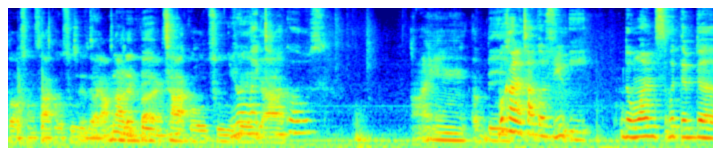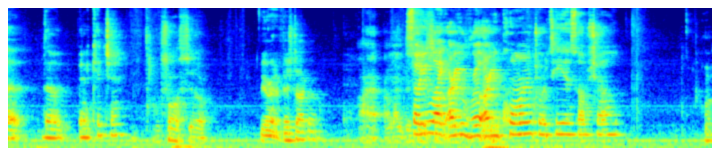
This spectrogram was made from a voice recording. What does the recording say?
thoughts on Taco Tuesday. I'm not a big. Taco Tuesday You don't like guy. tacos? I ain't a big. What kind of tacos do you eat? The ones with the the the in the kitchen. sauce shell? You ever had a fish taco? I I like. The So you fish like? shell. Are you real? Are you corn tortilla soft shell Or,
